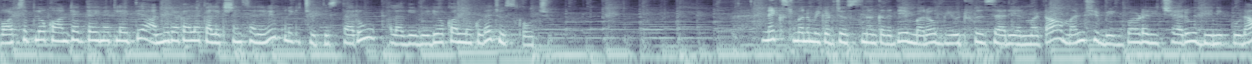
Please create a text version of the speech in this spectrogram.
వాట్సాప్లో కాంటాక్ట్ అయినట్లయితే అన్ని రకాల కలెక్షన్స్ అనేవి మనకి చూపిస్తారు. అలాగే వీడియో కాల్లో కూడా చూసుకోవచ్చు. నెక్స్ట్ మనం ఇక్కడ చూస్తున్నాం కదండి మరో బ్యూటిఫుల్ శారీ అనమాట మంచి బిగ్ బార్డర్ ఇచ్చారు దీనికి కూడా.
